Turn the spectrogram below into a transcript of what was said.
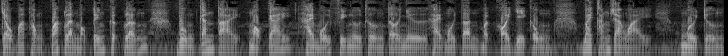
Châu Bá Thông quát lên một tiếng cực lớn, vùng cánh tay, một cái, hai mũi phi ngư thương tựa như hai mũi tên bật khỏi dây cung, bay thẳng ra ngoài, mười trượng,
